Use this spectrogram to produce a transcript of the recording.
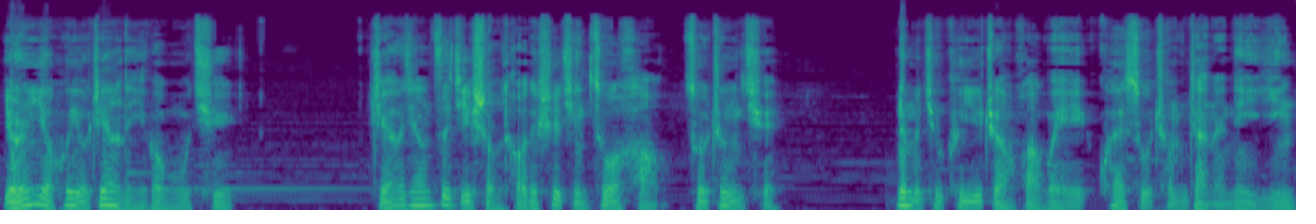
有人也会有这样的一个误区：只要将自己手头的事情做好、做正确，那么就可以转化为快速成长的内因，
